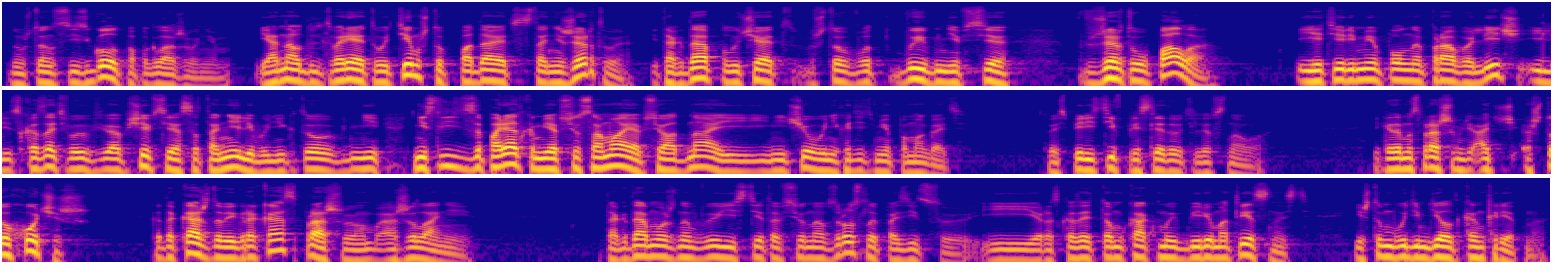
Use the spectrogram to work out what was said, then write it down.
потому что у нас есть голод по поглаживаниям. И она удовлетворяет его тем, что впадает в состояние жертвы, и тогда получает, что вот вы мне все в жертву упала, и я теперь имею полное право лечь или сказать, вы вообще все сатанели, вы никто не, не следите за порядком, я все сама, я все одна, и, и ничего вы не хотите мне помогать. То есть перейти в преследователя снова. И когда мы спрашиваем, а что хочешь, когда каждого игрока спрашиваем о желании, тогда можно вывести это все на взрослую позицию и рассказать о том, как мы берем ответственность и что мы будем делать конкретно.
